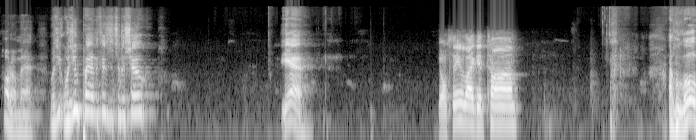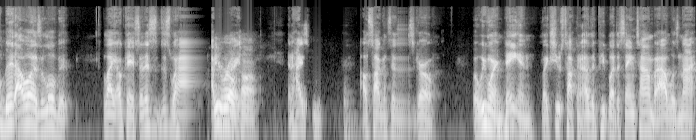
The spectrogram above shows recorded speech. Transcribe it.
Hold on, man. Was you was you paying attention to the show? Yeah. Don't seem like it, Tom. a little bit. I was a little bit. Like, okay, so this is this is what happened. Be real, right? Tom. In high school, I was talking to this girl, but we weren't dating. Like she was talking to other people at the same time, but I was not.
